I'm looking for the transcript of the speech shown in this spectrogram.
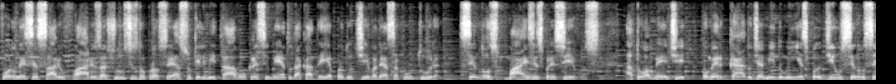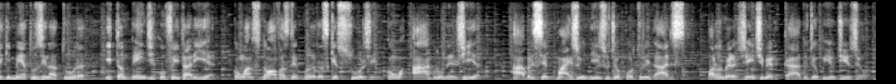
foram necessários vários ajustes no processo que limitavam o crescimento da cadeia produtiva dessa cultura, sendo os mais expressivos. Atualmente, o mercado de amendoim expandiu-se nos segmentos in natura e também de confeitaria. Com as novas demandas que surgem com a agroenergia, abre-se mais o início de oportunidades para o emergente mercado de biodiesel.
